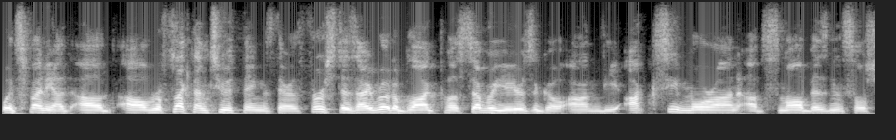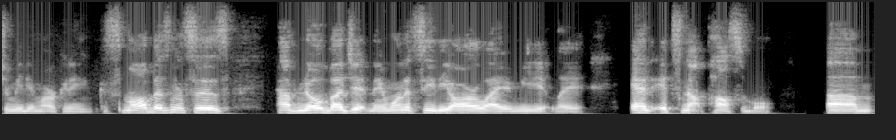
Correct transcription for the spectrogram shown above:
What's funny, I'll, I'll, I'll, reflect on two things there. The first is I wrote a blog post several years ago on the oxymoron of small business social media marketing. Because small businesses have no budget and they want to see the ROI immediately, and it's not possible. Um,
